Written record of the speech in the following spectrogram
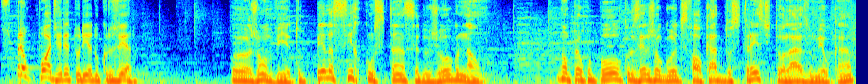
Isso preocupou a diretoria do Cruzeiro? Ô, João Vitor, pela circunstância do jogo, não. Não preocupou, o Cruzeiro jogou desfalcado dos três titulares do meio campo.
